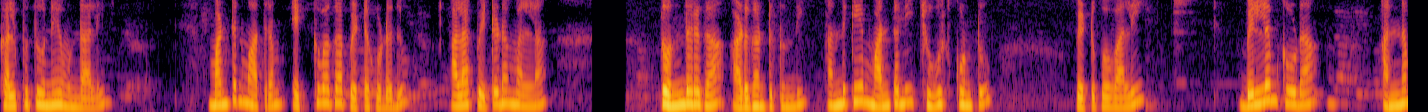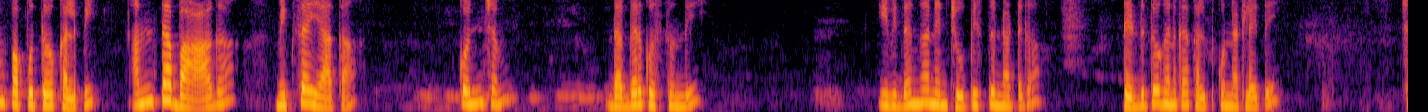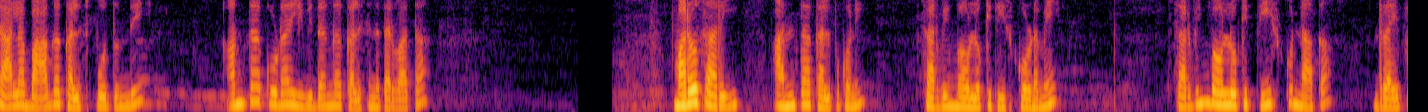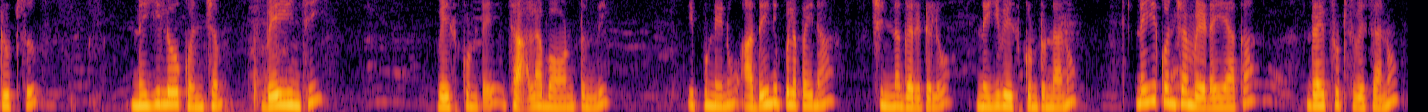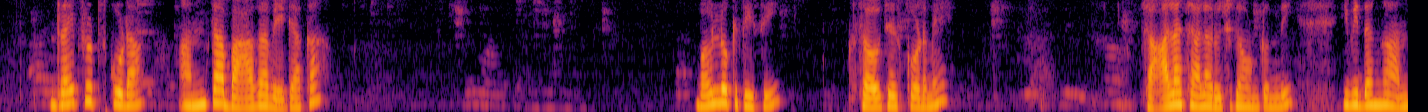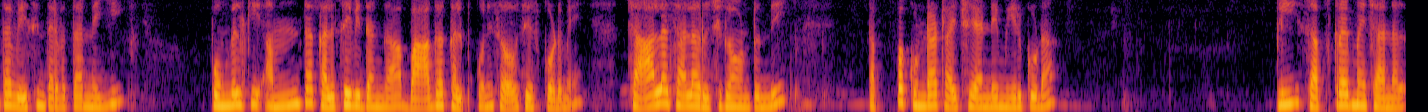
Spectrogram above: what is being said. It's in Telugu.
కలుపుతూనే ఉండాలి. మంటను మాత్రం ఎక్కువగా పెట్టకూడదు. అలా పెట్టడం వలన తొందరగా అడగంటుతుంది. అందుకే మంటని చూసుకుంటూ పెట్టుకోవాలి. బెల్లం కూడా అన్నం పప్పుతో కలిపి అంతా బాగా మిక్స్ అయ్యాక కొంచెం దగ్గరకు వస్తుంది ఈ విధంగా నేను చూపిస్తున్నట్టుగా తెడ్డుతో గనక కలుపుకున్నట్లయితే చాలా బాగా కలిసిపోతుంది. అంతా కూడా ఈ విధంగా కలిసిన తర్వాత మరోసారి అంతా కలుపుకొని సర్వింగ్ బౌల్లోకి తీసుకోవడమే. సర్వింగ్ బౌల్లోకి తీసుకున్నాక డ్రై ఫ్రూట్స్ నెయ్యిలో కొంచెం వేయించి వేసుకుంటే చాలా బాగుంటుంది. ఇప్పుడు నేను అదే నిప్పులపైన చిన్న గరిటెలో నెయ్యి వేసుకుంటున్నాను. నెయ్యి కొంచెం వేడయ్యాక డ్రై ఫ్రూట్స్ వేశాను. డ్రై ఫ్రూట్స్ కూడా అంతా బాగా వేగాక బౌల్లోకి తీసి సర్వ్ చేసుకోవడమే చాలా చాలా రుచిగా ఉంటుంది. ఈ విధంగా అంతా వేసిన తర్వాత నెయ్యి పొంగల్కి అంతా కలిసే విధంగా బాగా కలుపుకొని సర్వ్ చేసుకోవడమే చాలా చాలా రుచిగా ఉంటుంది. తప్పకుండా ట్రై చేయండి మీరు కూడా. Please subscribe my channel.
